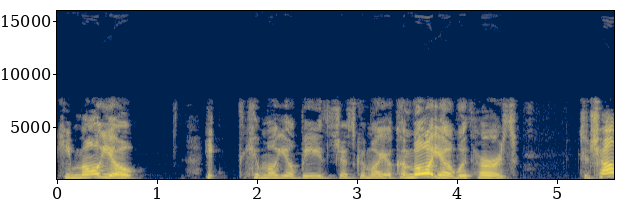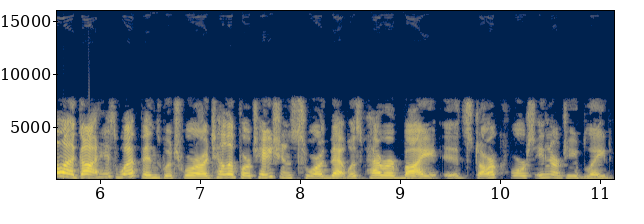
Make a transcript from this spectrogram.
kimoyo, kimoyo beads, just kimoyo, kimoyo with hers. T'Challa got his weapons, which were a teleportation sword that was powered by its Dark Force energy blade,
